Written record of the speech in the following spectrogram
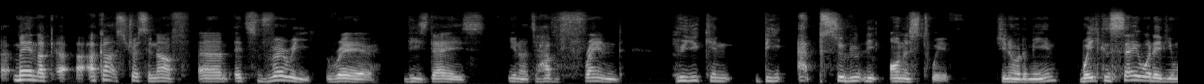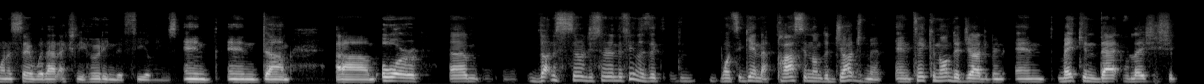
uh, man, like I, I, can't stress enough. Um, it's very rare these days, you know, to have a friend who you can be absolutely honest with. Do you know what I mean? Where you can say whatever you want to say without actually hurting their feelings and and um, um, or um, not necessarily just hurting the feelings. Like once again, that passing on the judgment and taking on the judgment and making that relationship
